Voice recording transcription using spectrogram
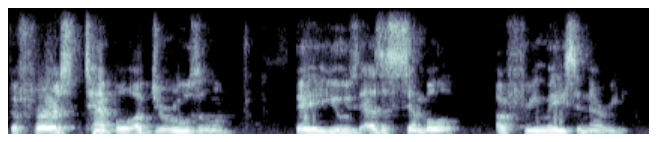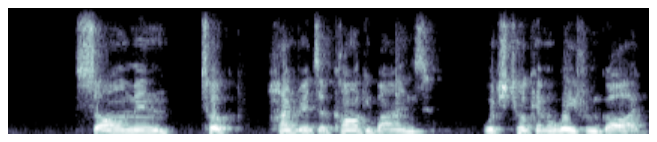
the first temple of Jerusalem. They are used as a symbol of Freemasonry. Solomon took hundreds of concubines, which took him away from God.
